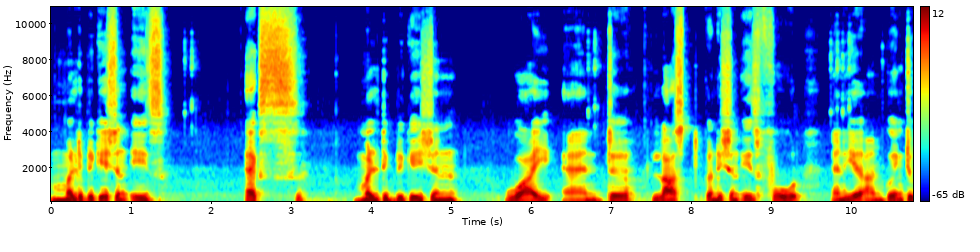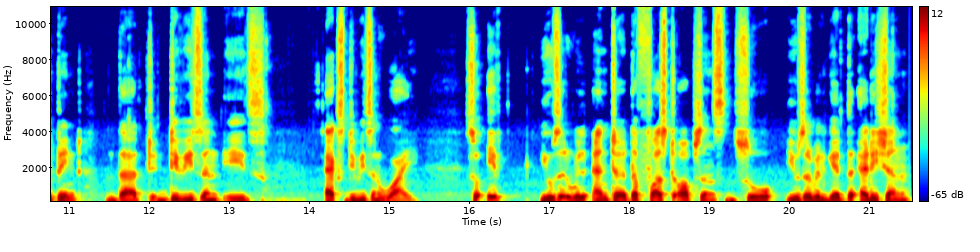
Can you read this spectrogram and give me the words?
multiplication is x multiplication y and uh, last condition is 4 and here i'm going to print that division is x division y. So if user will enter the first options so user will get the addition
